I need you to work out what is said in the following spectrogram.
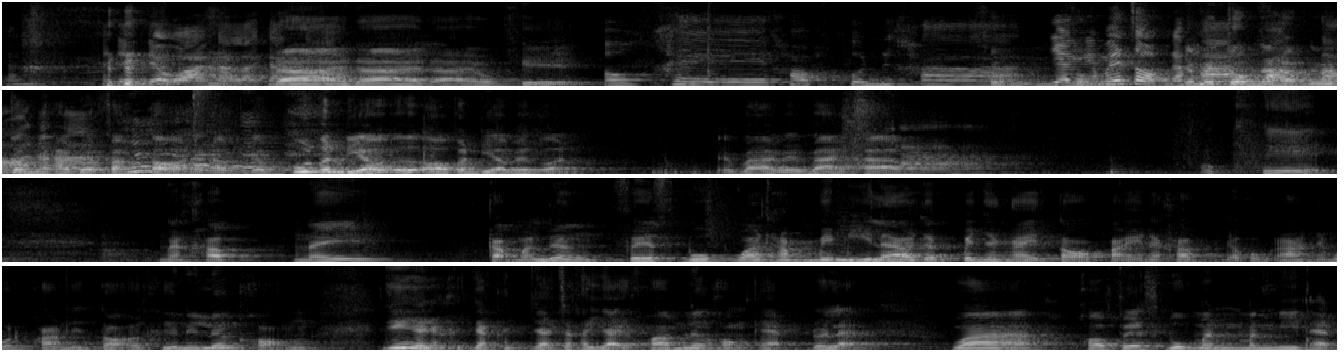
กัน เดี๋ยวเดี๋ยวว่ากันละกันได้เนาะได้ได้โอเค โอเคขอบคุณค่ะส่งยังส่ยังไม่จบนะคะยังไม่จบนะครับฟัยังไม่จบนะครับต่อเดี๋ยวฟังต่อนะครัเดี๋ยวพูดคนเดียวเออออคนเดียวไปก่อน bye bye bye bye ครับค่ะ โอเคนะครับในกลับมาเรื่อง Facebook ว่าถ้าไม่มีแล้วจะเป็นยังไงต่อไปนะครับ เดี๋ยวผมอ่านในบทความนี้ต่อก็คือในเรื่องของยิ่งอยากอยากอยากจะขยายความเรื่องของ ad ด้วยแหละ ว่าพอ Facebook มันมันมี ad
